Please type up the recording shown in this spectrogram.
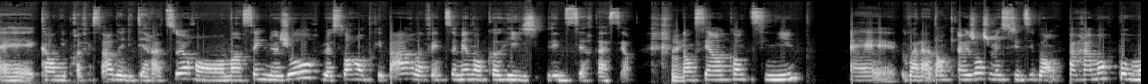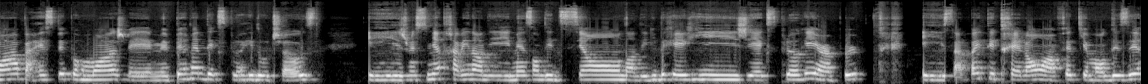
Euh, quand on est professeur de littérature, on enseigne le jour, le soir on prépare, la fin de semaine on corrige les dissertations. Donc c'est en continu. Euh, voilà, donc un jour, je me suis dit, bon, par amour pour moi, par respect pour moi, je vais me permettre d'explorer d'autres choses. Et je me suis mis à travailler dans des maisons d'édition, dans des librairies, j'ai exploré un peu. Et ça n'a pas été très long, en fait, que mon désir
